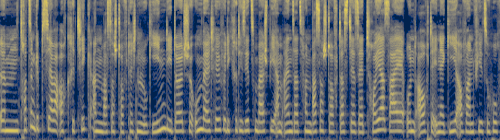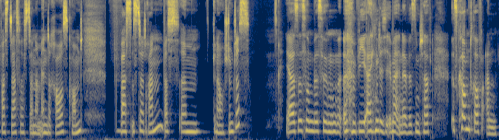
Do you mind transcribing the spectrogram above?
Ähm, trotzdem gibt es ja aber auch Kritik an Wasserstofftechnologien. Die deutsche Umwelthilfe, die kritisiert zum Beispiel am Einsatz von Wasserstoff, dass der sehr teuer sei und auch der Energieaufwand viel zu hoch, was das, was dann am Ende rauskommt. Was ist da dran? Was, ähm, genau, stimmt das? Ja, es ist so ein bisschen wie eigentlich immer in der Wissenschaft. Es kommt drauf an.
